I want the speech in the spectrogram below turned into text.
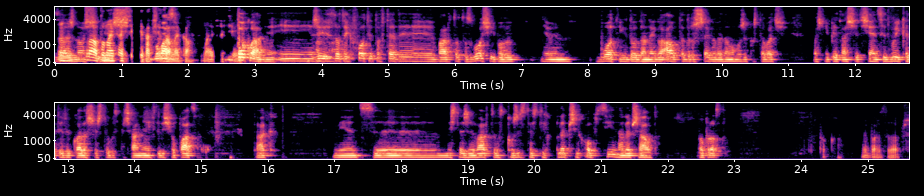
w zależności. No to wiesz, najczęściej tak się zamyka. Najczęściej. Dokładnie. I jeżeli jest do tej kwoty, to wtedy warto to zgłosić, bo nie wiem, błotnik do danego auta droższego, wiadomo, może kosztować właśnie 15 tysięcy, dwójkę ty wykładasz jeszcze ubezpieczalnia i wtedy się opłaca. Tak. Więc yy, myślę, że warto skorzystać z tych lepszych opcji na lepsze auto. Po prostu. Spoko. No bardzo dobrze.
